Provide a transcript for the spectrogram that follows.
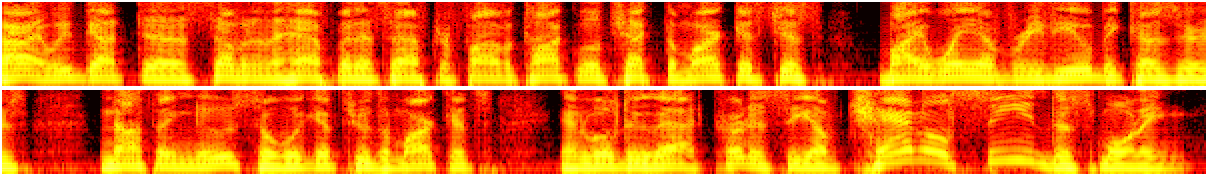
All right, we've got uh, seven and a half minutes after 5 o'clock. We'll check the markets just by way of review because there's nothing new. So we'll get through the markets, and we'll do that courtesy of Channel Seed this morning.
